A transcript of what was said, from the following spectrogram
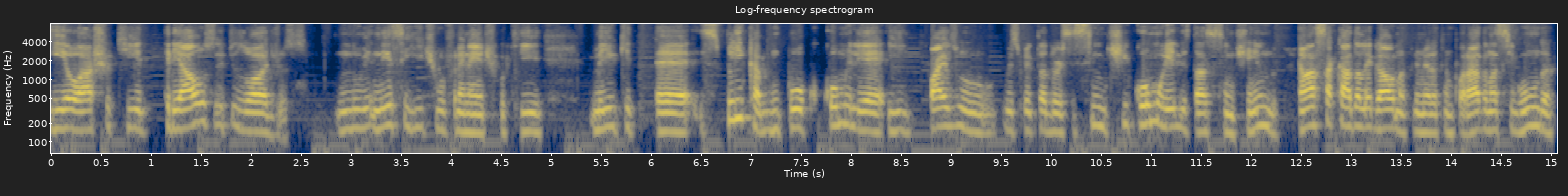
E eu acho que criar os episódios no, nesse ritmo frenético que meio que é, explica um pouco como ele é e faz o, o, espectador se sentir como ele está se sentindo, é uma sacada legal na primeira temporada. Na segunda,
